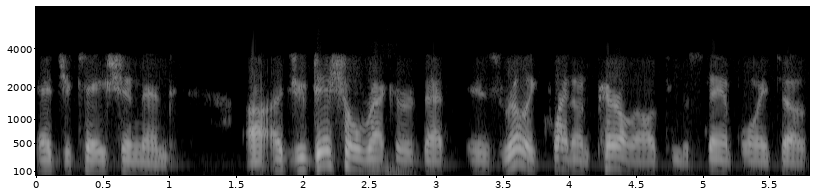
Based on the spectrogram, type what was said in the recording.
education and a judicial record that is really quite unparalleled from the standpoint of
